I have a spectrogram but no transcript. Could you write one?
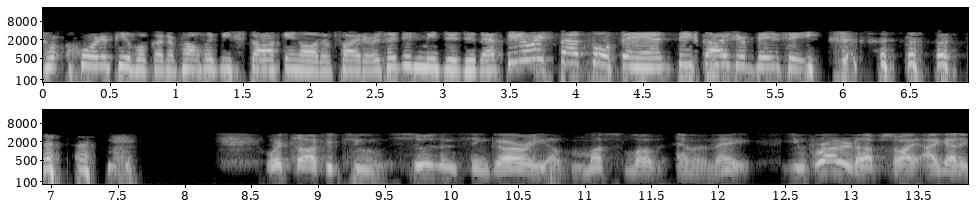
t- horde of people going to probably be stalking all the fighters. I didn't mean to do that. Be respectful, fans. These guys are busy. We're talking to Susan Cingari of Must Love MMA. You brought it up, so I, I got to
